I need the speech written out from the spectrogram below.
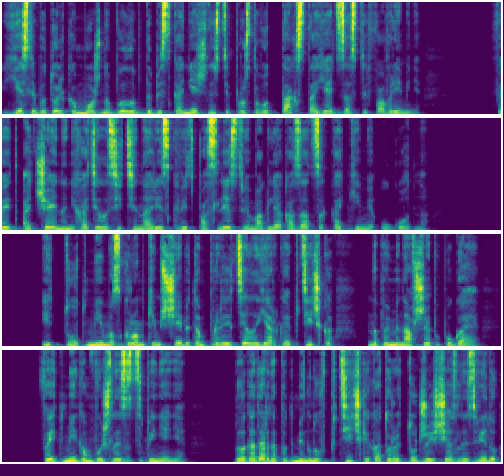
Если бы только можно было до бесконечности просто вот так стоять, застыв во времени — Фейт отчаянно не хотелось идти на риск, ведь последствия могли оказаться какими угодно. И тут мимо с громким щебетом пролетела яркая птичка, напоминавшая попугая. Фейт мигом вышла из оцепенения. Благодарно подмигнув птичке, которая тут же исчезла из виду,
